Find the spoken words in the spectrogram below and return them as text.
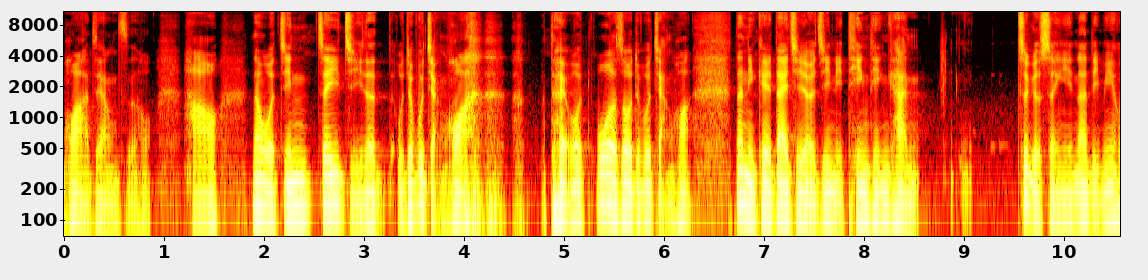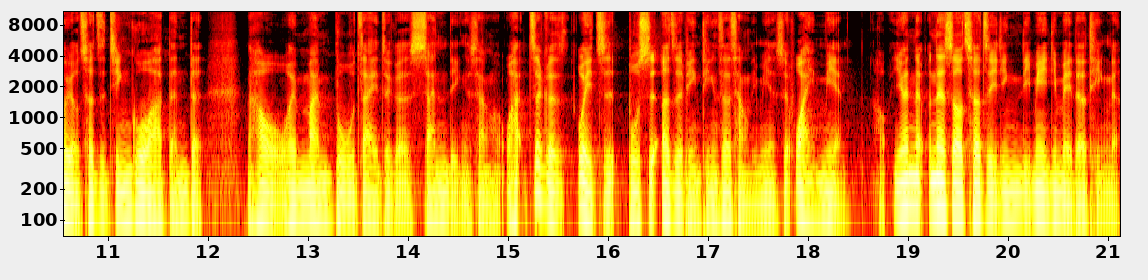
话这样子吼？好，那我今这一集的我就不讲话，对我播的时候我就不讲话。那你可以戴起耳机，你听听看这个声音，那里面会有车子经过啊等等。然后我会漫步在这个山林上，我这个位置不是二子坪停车场里面，是外面。好，因为那那时候车子已经里面已经没得停了，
